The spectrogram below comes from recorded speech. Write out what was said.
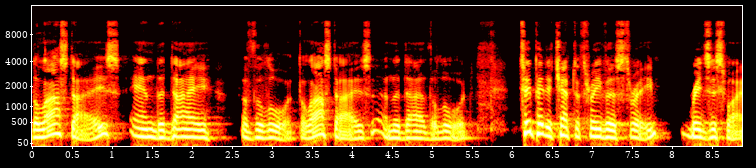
the last days and the day of the Lord. The last days and the day of the Lord. 2 Peter chapter 3 verse 3 reads this way.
